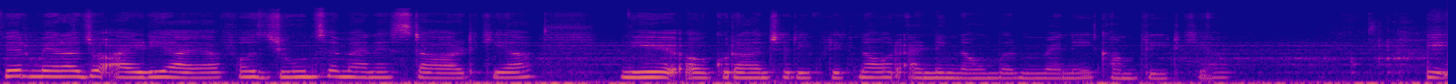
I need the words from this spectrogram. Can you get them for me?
پھر میرا جو آئیڈیا آیا فرسٹ جون سے میں نے اسٹارٹ کیا یہ قرآن شریف لکھنا اور اینڈنگ نومبر میں میں نے کمپلیٹ کیا۔ جی۔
